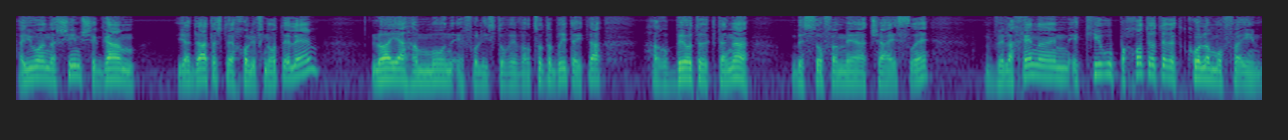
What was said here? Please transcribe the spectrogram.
היו אנשים שגם ידעת שאתה יכול לפנות אליהם, לא היה המון איפה להסתובב. ארה"ב הייתה הרבה יותר קטנה בסוף המאה ה-19, ולכן הם הכירו פחות או יותר את כל המופעים.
